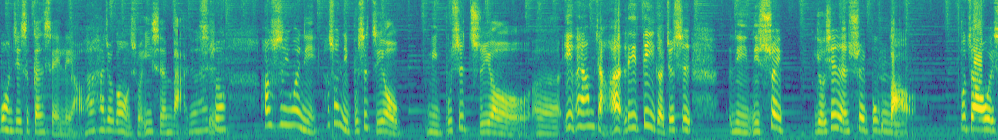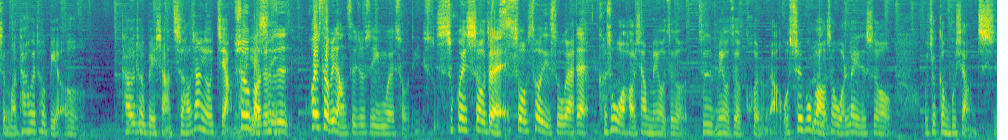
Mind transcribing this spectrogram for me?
忘记是跟谁聊，然后他就跟我说医生吧，就是他说。他说是因为你，他说你不是只有，你不是只有，呃，因为他们讲啊，第第一个就是你你睡，有些人睡不饱，嗯、不知道为什么他会特别饿，他会特别想吃，嗯、好像有讲睡不饱就是会特别想吃，就是因为瘦体素是会瘦的瘦瘦体素对，对。可是我好像没有这个，就是没有这个困扰。我睡不饱的时候，嗯、我累的时候，我就更不想吃，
